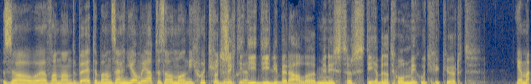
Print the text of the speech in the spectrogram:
zou van aan de buitenbaan zeggen ja, maar ja, het is allemaal niet goed genoeg. Wat zegt die, die liberale ministers, die hebben dat gewoon mee goedgekeurd. Ja, maar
